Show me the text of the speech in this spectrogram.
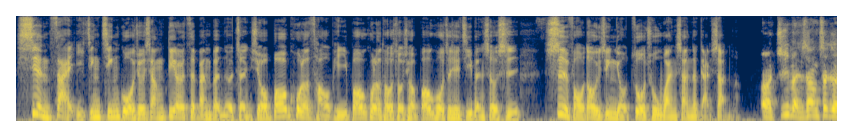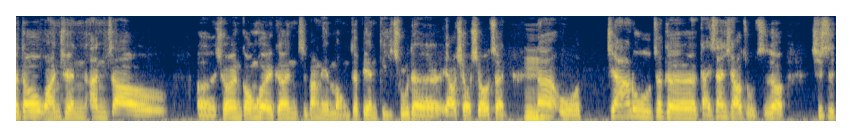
现在已经经过就像第二次版本的整修，包括了草皮，包括了投手丘，包括这些基本设施，是否都已经有做出完善的改善了？呃，基本上这个都完全按照。呃，球员工会跟职棒联盟这边提出的要求修正。嗯，那我加入这个改善小组之后，其实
